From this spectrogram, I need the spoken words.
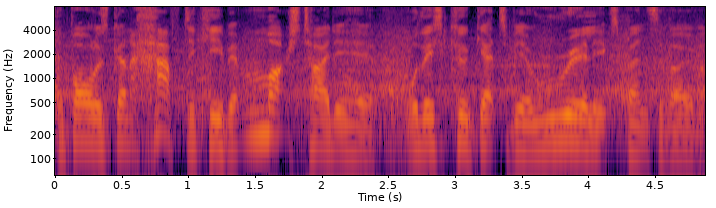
The bowler's going to have to keep it much tighter here, or this could get to be a really expensive over.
